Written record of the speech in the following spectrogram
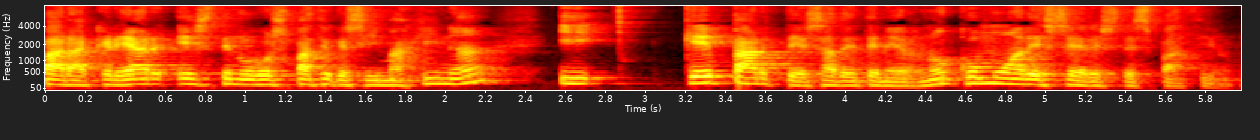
para crear este nuevo espacio que se imagina y qué partes ha de tener, ¿no? ¿Cómo ha de ser este espacio?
